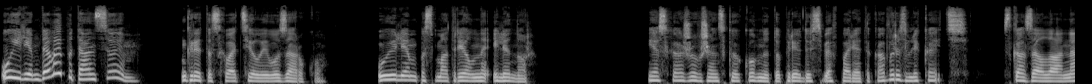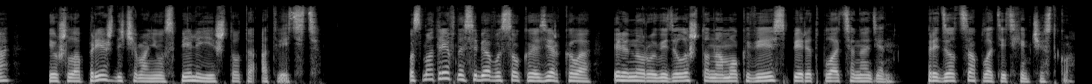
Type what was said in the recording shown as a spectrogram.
«Уильям, давай потанцуем?» Грета схватила его за руку. Уильям посмотрел на Эленор. «Я схожу в женскую комнату, приведу себя в порядок, а вы развлекайтесь», — сказала она и ушла прежде, чем они успели ей что-то ответить. Посмотрев на себя в высокое зеркало, Эленор увидела, что намок весь перед платьем один. Придется оплатить химчистку.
